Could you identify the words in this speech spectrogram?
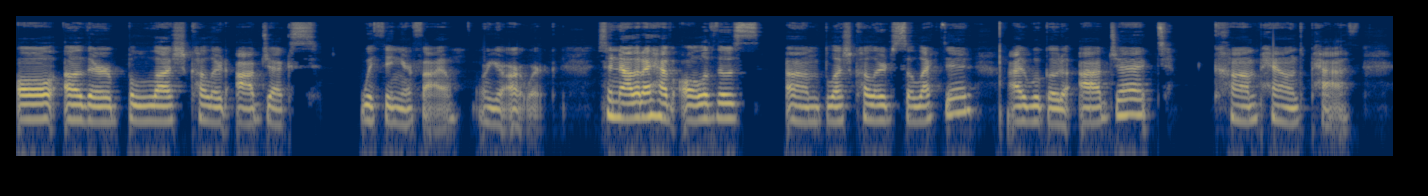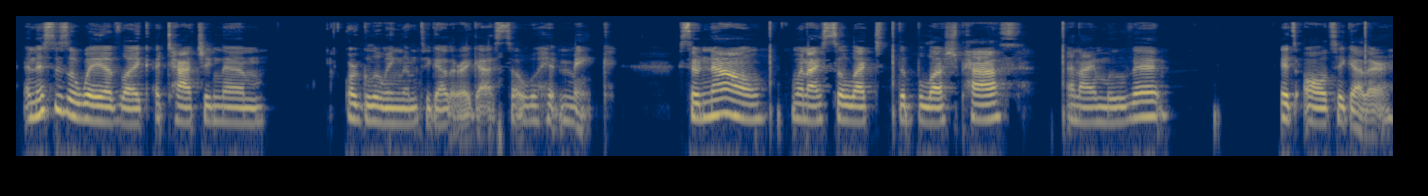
all other blush colored objects within your file or your artwork. So now that I have all of those um, blush colored selected, I will go to Object, Compound Path. And this is a way of like attaching them or gluing them together, I guess. So we'll hit Make. So now when I select the blush path and I move it, it's all together.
